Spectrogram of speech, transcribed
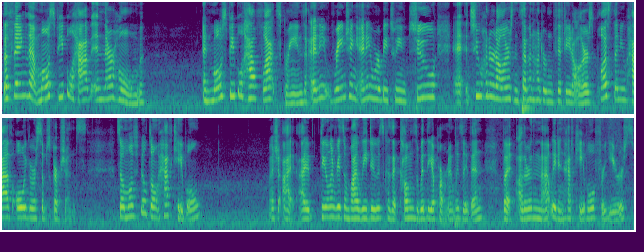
The thing that most people have in their home and most people have flat screens any ranging anywhere between two eh, $200 and $750 plus then you have all your subscriptions so most people don't have cable which I, I the only reason why we do is because it comes with the apartment we live in. But other than that we didn't have cable for years.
